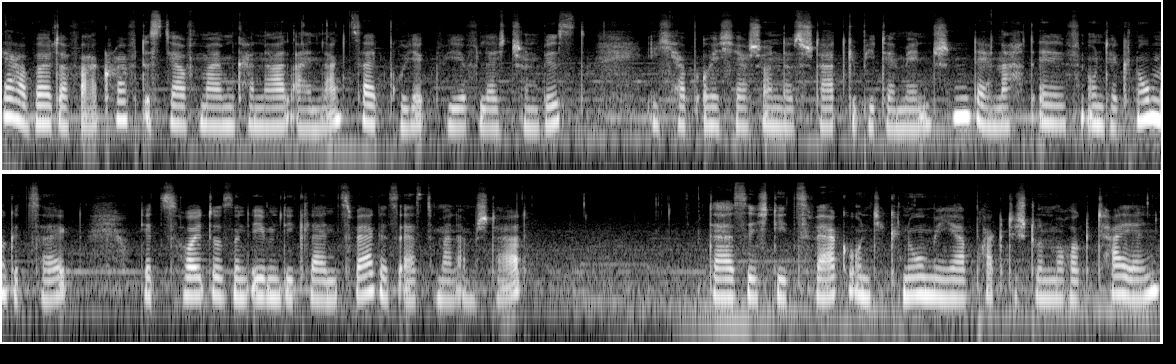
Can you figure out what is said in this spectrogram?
Ja, World of Warcraft ist ja auf meinem Kanal ein Langzeitprojekt, wie ihr vielleicht schon wisst. Ich habe euch ja schon das Startgebiet der Menschen, der Nachtelfen und der Gnome gezeigt. Jetzt heute sind eben die kleinen Zwerge das erste Mal am Start da sich die Zwerge und die Gnome ja praktisch Dunmorok teilen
